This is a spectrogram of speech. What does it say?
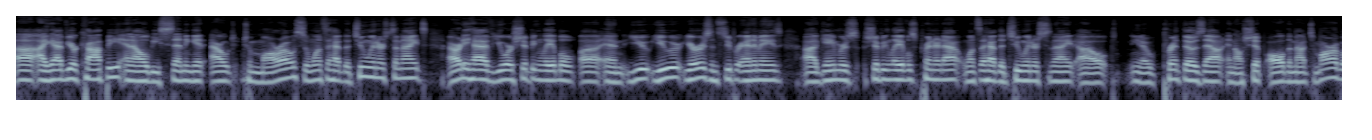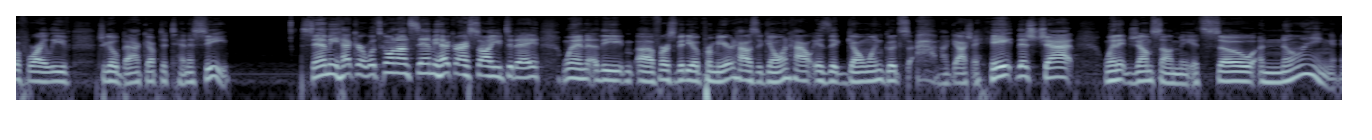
Uh, I have your copy, and I will be sending it out tomorrow. So once I have the two winners tonight, I already have your shipping label uh, and you, you, yours and Super Animes uh, Gamers shipping labels printed out. Once I have the two winners tonight, I'll you know print those out, and I'll ship all of them out tomorrow before I leave to go back up to Tennessee. Sammy Hecker, what's going on, Sammy Hecker? I saw you today when the uh, first video premiered. How's it going? How is it going? Good. Oh my gosh, I hate this chat when it jumps on me. It's so annoying.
